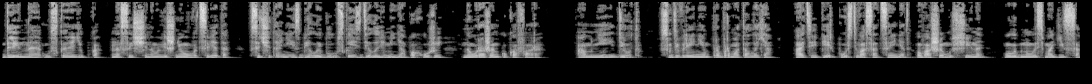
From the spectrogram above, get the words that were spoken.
Длинная узкая юбка насыщенного вишневого цвета в сочетании с белой блузкой сделали меня похожей на уроженку Кафара. «А мне идет», с удивлением пробормотала я. «А теперь пусть вас оценят ваши мужчины», — улыбнулась Магисса.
